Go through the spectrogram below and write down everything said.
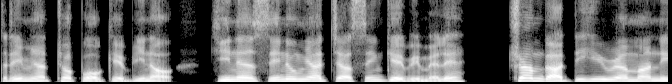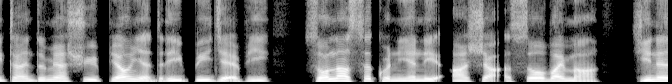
သတင်းများထွက်ပေါ်ခဲ့ပြီးနောက် ရင်းနှံစင်းတို့များကျဆင်းခဲ့ပေမဲ့လည်း Trump ကတီဟီရန်မှာနေထိုင်သူများရွှေ့ပြောင်းရန်တတိပေးချက်အပြီးဇွန်လ18ရက်နေ့အာရှအစောပိုင်းမှာရင်းနှံ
